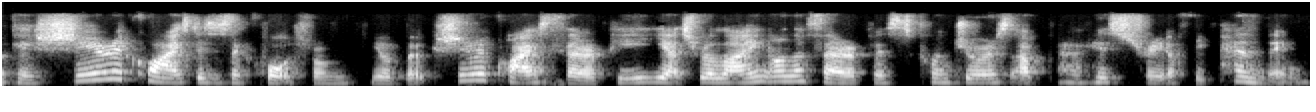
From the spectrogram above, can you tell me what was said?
Okay, she requires, this is a quote from your book. She requires therapy, yet relying on a therapist conjures up her history of depending.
